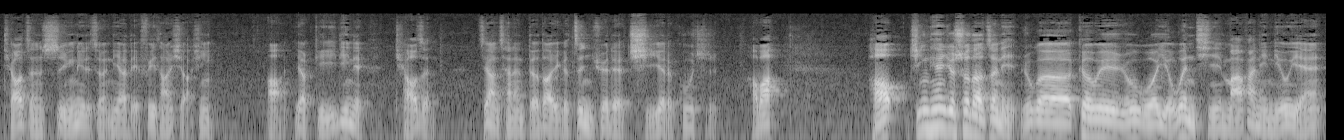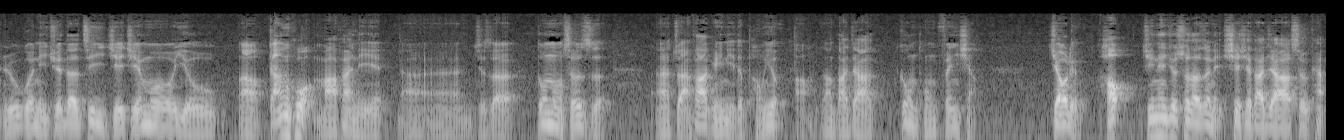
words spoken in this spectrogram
调整市盈率的时候，你要得非常小心啊，要给一定的调整，这样才能得到一个正确的企业的估值，好吧？好，今天就说到这里。如果各位如果有问题，麻烦你留言。如果你觉得这一节节目有啊干货，麻烦你啊就是动动手指啊转发给你的朋友啊，让大家共同分享交流。好，今天就说到这里，谢谢大家收看，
